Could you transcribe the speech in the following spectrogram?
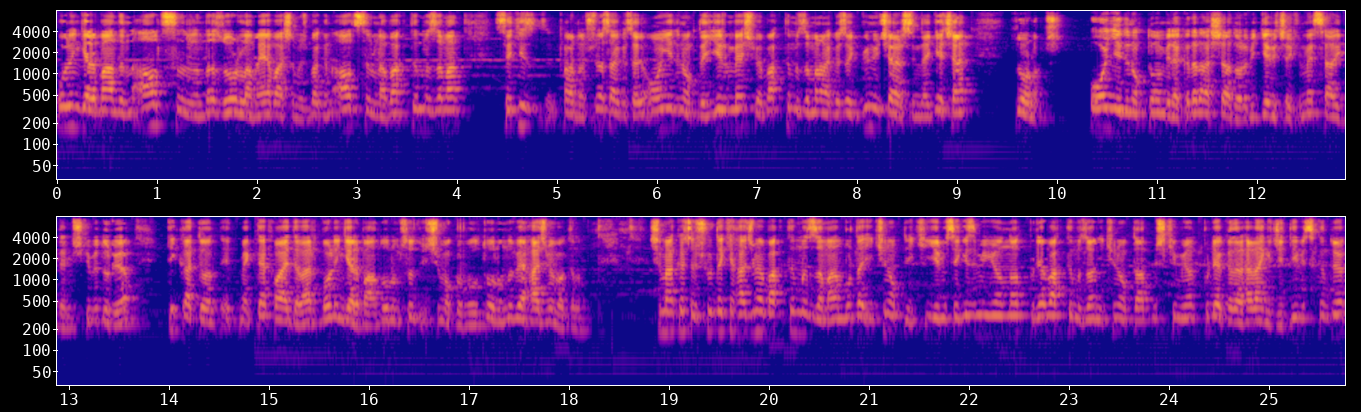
Bollinger bandının alt sınırında zorlamaya başlamış. Bakın alt sınırına baktığımız zaman 8 pardon şurası arkadaşlar 17.25 ve baktığımız zaman arkadaşlar gün içerisinde geçen zorlamış. 17.11'e kadar aşağı doğru bir geri çekilme sergilemiş gibi duruyor. Dikkatli etmekte fayda var. Bollinger bandı olumsuz, Ichimoku bulutu olumlu ve hacme bakalım. Şimdi arkadaşlar şuradaki hacme baktığımız zaman burada 2.2 28 milyon not. Buraya baktığımız zaman 2.62 milyon. Buraya kadar herhangi ciddi bir sıkıntı yok.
